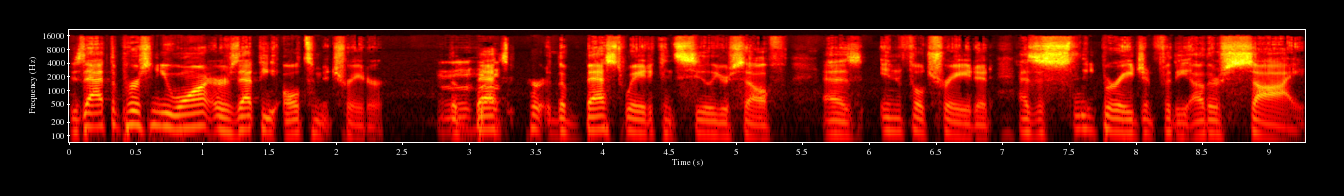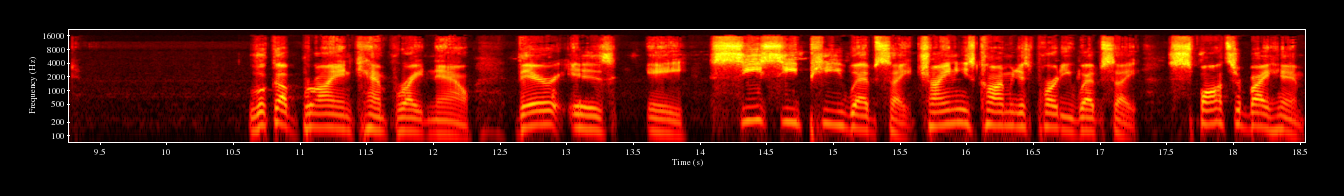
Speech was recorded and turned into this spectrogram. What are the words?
Is that the person you want, or is that the ultimate traitor? The Mhm. best the best way to conceal yourself as infiltrated as a sleeper agent for the other side. Look up Brian Kemp right now. There is a CCP website, Chinese Communist Party website, sponsored by him.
